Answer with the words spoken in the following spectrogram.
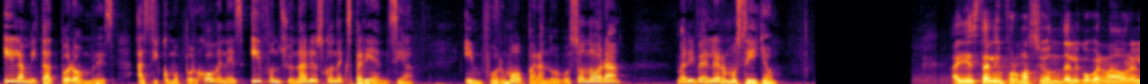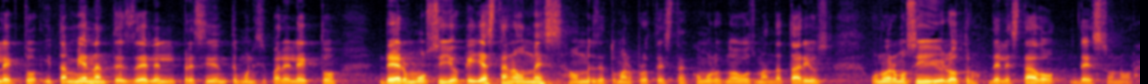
y la mitad por hombres, así como por jóvenes y funcionarios con experiencia informó para Nuevo Sonora Maribel Hermosillo. Ahí está la información del gobernador electo y también antes de él el presidente municipal electo de Hermosillo, que ya están a un mes, a un mes de tomar protesta como los nuevos mandatarios, uno Hermosillo y el otro del estado de Sonora.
